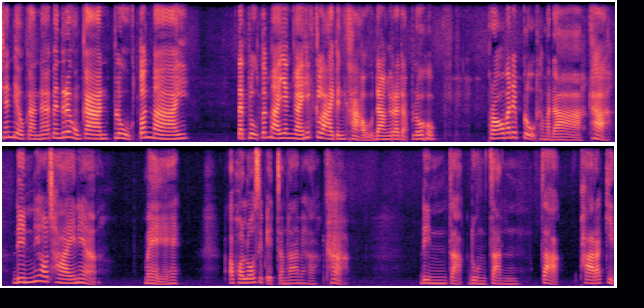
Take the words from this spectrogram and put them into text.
เช่นเดียวกันนะคะเป็นเรื่องของการปลูกต้นไม้ แต่ปลูกต้นไม้ยังไงให้กลายเป็นข่าวดังระดับโลก เพราะเขาไม่ได้ปลูกธรรมดาค่ะ ดินที่เขาใช้เนี่ยแหมอพอลโล 11จำได้ไหมคะ ค่ะ ดินจากดวงจันทร์จากภารกิจ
